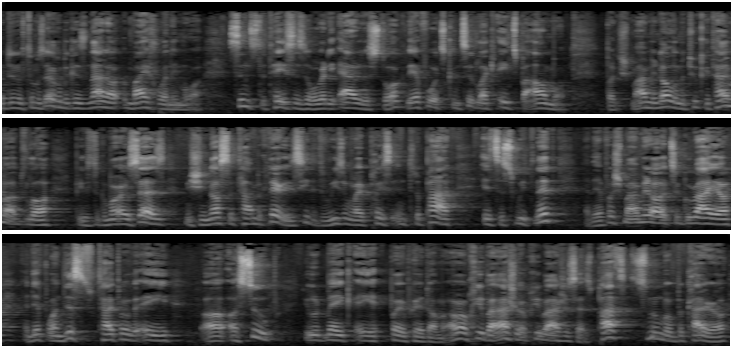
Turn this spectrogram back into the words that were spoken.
din of Tumas because it's not a Michael anymore. Since the taste is already out of the stalk, therefore it's considered like Eitz Ba'alma. But Shema Minolim Matuka Taima Abdullah, because the Gemara says, Mishinasa Tam You see that the reason why I place it into the pot is to sweeten it, and therefore Shema Minolim, it's a Guraya, and therefore on this type of a, uh, a soup, you would make a Bari Priyadama. Asher says, Pat Snuma Bakairo,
